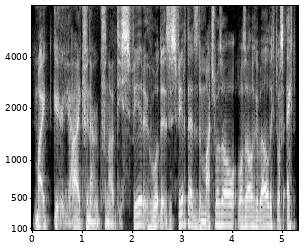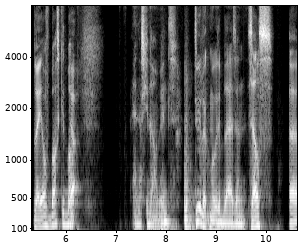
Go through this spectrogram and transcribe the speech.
Maar ik, eh, ja, ik vind dat, ik vond dat die sfeer, gewoon, de, de sfeer tijdens de match was al, was al geweldig. Het was echt playoff basketbal. Ja. En als je dan wint, tuurlijk mogen we blij zijn. Zelfs eh,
